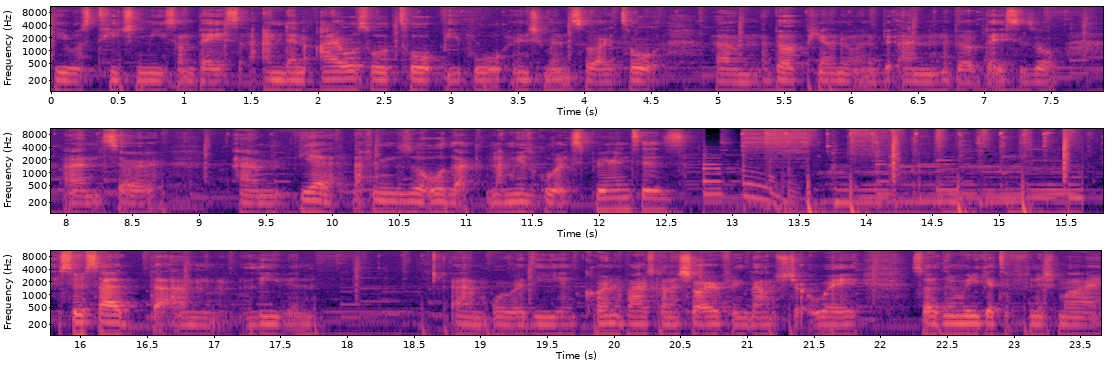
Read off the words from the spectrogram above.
he was teaching me some bass, and then I also taught people instruments. So I taught um, a bit of piano and a bit and a bit of bass as well. And so, um, yeah, I think those are all like my musical experiences. It's so sad that I'm leaving um, already. Coronavirus kind of shut everything down straight away, so I didn't really get to finish my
